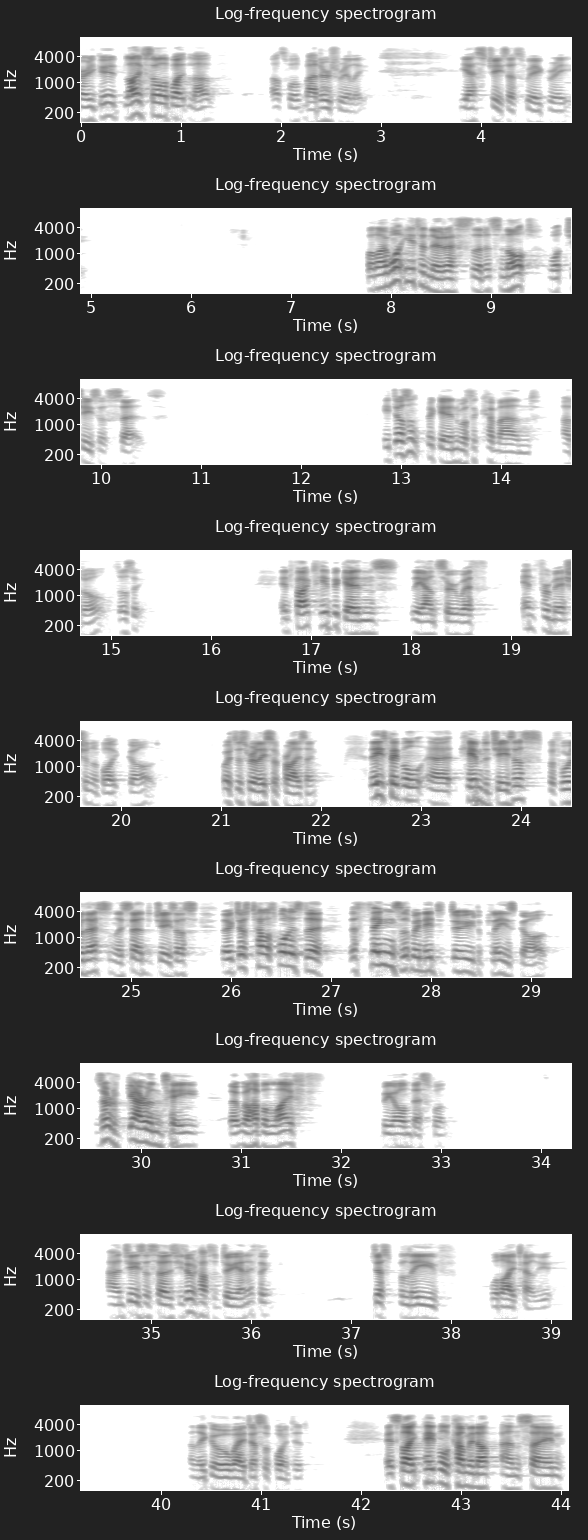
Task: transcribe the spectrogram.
very good. Life's all about love. That's what matters, really. Yes, Jesus, we agree. But I want you to notice that it's not what Jesus says. He doesn't begin with a command at all, does he? In fact, he begins the answer with information about God, which is really surprising. These people uh, came to Jesus before this and they said to Jesus, just tell us what is the, the things that we need to do to please God? A sort of guarantee that we'll have a life beyond this one. And Jesus says, You don't have to do anything. Just believe what I tell you. And they go away disappointed. It's like people coming up and saying,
